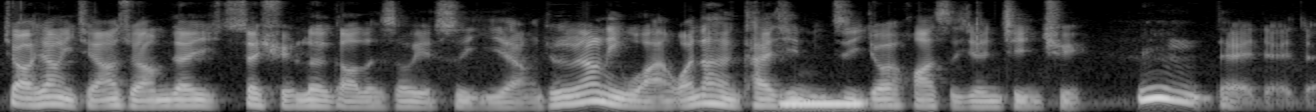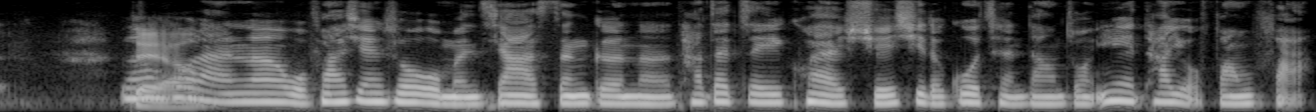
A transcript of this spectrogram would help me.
就好像以前阿水他们在在学乐高的时候也是一样，就是让你玩玩的很开心，嗯，你自己就会花时间进去。嗯，对对对。那后来呢、啊？我发现说，我们家森哥呢，他在这一块学习的过程当中，因为他有方法，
